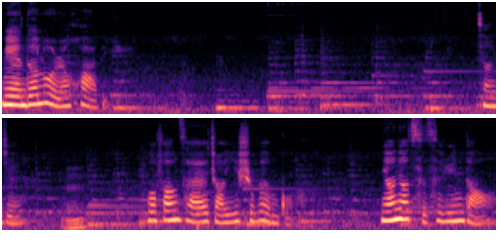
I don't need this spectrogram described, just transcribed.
免得落人画柄。将军，嗯，我方才找医师问过，娘娘此次晕倒，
